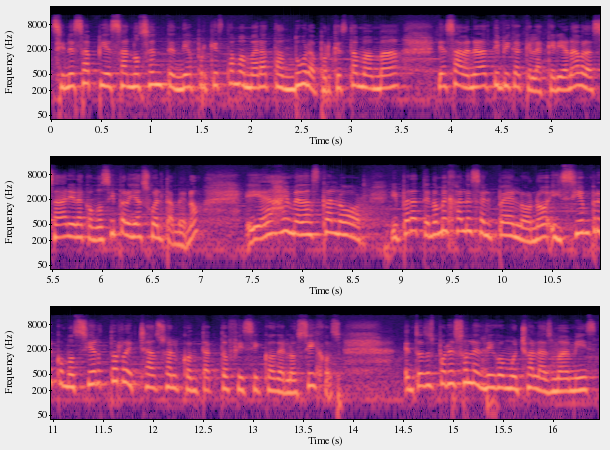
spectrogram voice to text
Sin esa pieza no se entendía por qué esta mamá era tan dura, por qué esta mamá, ya saben, era típica que la querían abrazar y era como, sí, pero ya suéltame, ¿no? Y, ay, me das calor. Y espérate, no me jales el pelo, ¿no? Y siempre como cierto rechazo al contacto físico de los hijos. Entonces por eso les digo mucho a las mamis,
